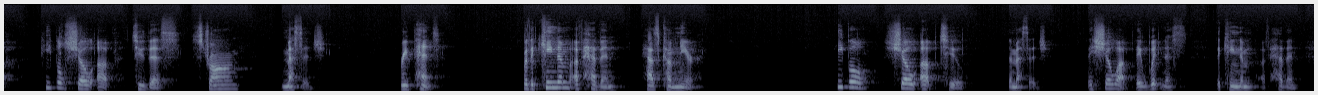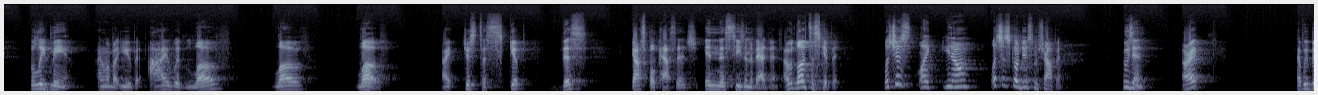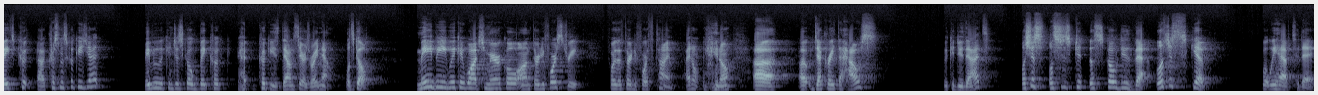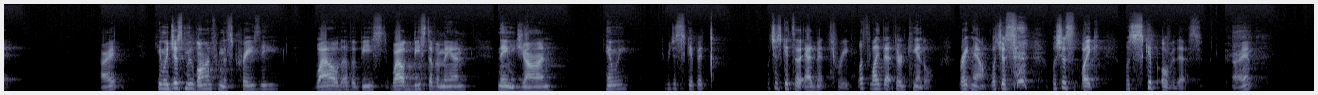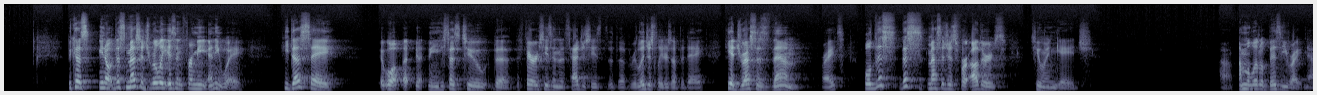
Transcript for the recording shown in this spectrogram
People show up to this strong message Repent, for the kingdom of heaven has come near. People show up to the message. They show up, they witness the kingdom of heaven. Believe me, I don't know about you, but I would love, love, love, right? Just to skip this gospel passage in this season of Advent. I would love to skip it. Let's just, like, you know, let's just go do some shopping. Who's in? All right? Have we baked uh, Christmas cookies yet? Maybe we can just go bake cook- cookies downstairs right now. Let's go. Maybe we could watch Miracle on 34th Street for the 34th time. I don't, you know, uh, uh, decorate the house. We could do that. Let's just let's just get let's go do that. Let's just skip what we have today. All right? Can we just move on from this crazy, wild of a beast, wild beast of a man named John? Can we? Can we just skip it? Let's just get to Advent 3. Let's light that third candle right now. Let's just let's just like let's skip over this. All right? Because, you know, this message really isn't for me anyway. He does say, well, uh, I mean, he says to the, the Pharisees and the Sadducees, the, the religious leaders of the day, he addresses them, right? Well, this, this message is for others to engage. Uh, I'm a little busy right now.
